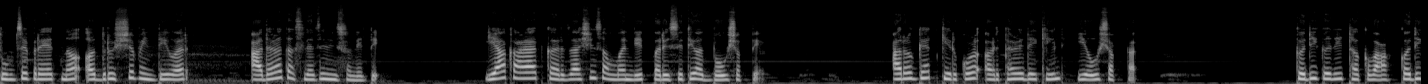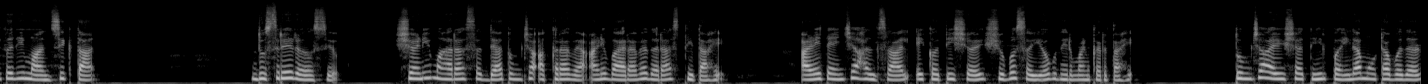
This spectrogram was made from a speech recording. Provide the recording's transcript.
तुमचे प्रयत्न अदृश्य भिंतीवर आदळत असल्याचे दिसून येते. या काळात कर्जाशी संबंधित परिस्थिती उद्भवू शकते. आरोग्यात किरकोळ अडथळे देखील येऊ शकतात. कधीकधी थकवा कधीकधी मानसिक ताण. दुसरे रहस्य. शनी महाराज सध्या तुमच्या अकराव्या आणि बाराव्या घरात स्थित आहे आणि त्यांची हालचाल एक अतिशय शुभ संयोग निर्माण करत आहे. तुमच्या आयुष्यातील पहिला मोठा बदल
